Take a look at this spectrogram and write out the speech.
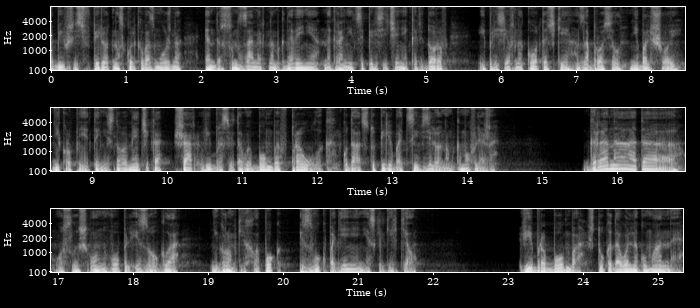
Пробившись вперед насколько возможно, Эндерсон замер на мгновение на границе пересечения коридоров и, присев на корточки, забросил небольшой, не крупнее теннисного мячика, шар вибросветовой бомбы в проулок, куда отступили бойцы в зеленом камуфляже. «Граната!» — услышал он вопль из-за угла, негромкий хлопок и звук падения нескольких тел. Вибробомба — штука довольно гуманная.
